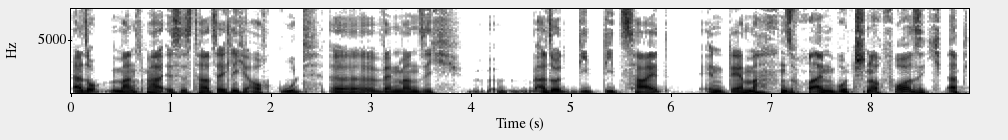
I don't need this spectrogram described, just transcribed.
also manchmal ist es tatsächlich auch gut, äh, wenn man sich, also die, die Zeit, in der man so einen Wunsch noch vor sich hat,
